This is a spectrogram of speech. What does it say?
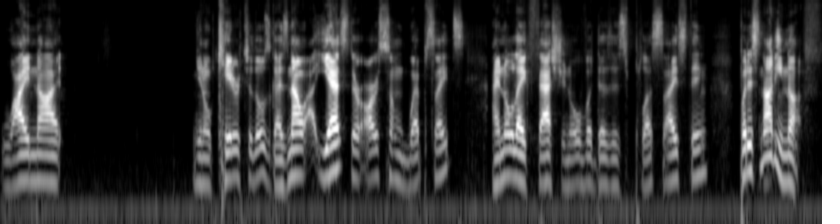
Why not you know cater to those guys? Now, yes, there are some websites. I know like Fashion Nova does this plus size thing, but it's not enough.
